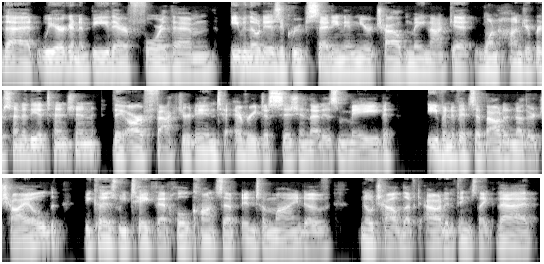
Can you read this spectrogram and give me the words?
that we are going to be there for them, even though it is a group setting and your child may not get 100% of the attention, they are factored into every decision that is made, even if it's about another child, because we take that whole concept into mind of no child left out and things like that,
